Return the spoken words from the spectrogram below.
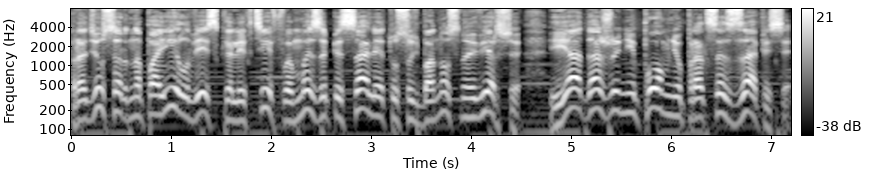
Продюсер напоил весь коллектив, и мы записали эту судьбоносную версию. Я даже не помню процесс записи.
